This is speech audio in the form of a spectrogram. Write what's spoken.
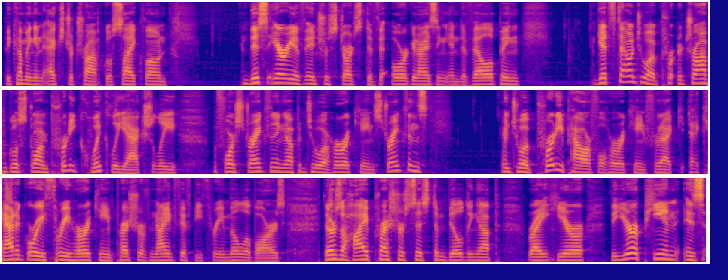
becoming an extratropical cyclone. This area of interest starts organizing and developing gets down to a, a, tropical storm pretty quickly, actually, before strengthening up into a hurricane. Strengthens into a pretty powerful hurricane for that category 3 hurricane pressure of 953 millibars there's a high pressure system building up right here the european is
